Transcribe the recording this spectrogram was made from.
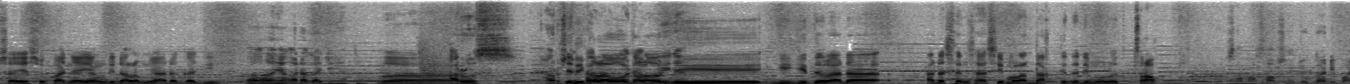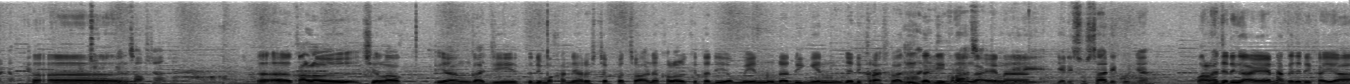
saya sukanya yang di dalamnya ada gaji. Eh, eh, yang ada gajinya tuh. Wah. Harus harus Jadi kalau kalau belinya. di gigi tuh ada ada sensasi meledak gitu di mulut. Crok. sama sausnya juga dibanyakin. Heeh. Dicelukin sausnya langsung. Eh, eh, kalau cilok yang gaji itu dimakannya harus cepet soalnya kalau kita diemin udah dingin jadi keras lagi Ah, gajinya nggak enak Jadi, jadi susah dikunyah. malah jadi nggak enak jadi kayak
